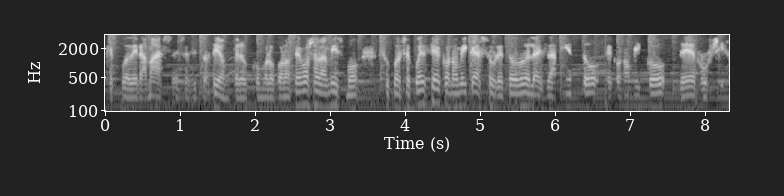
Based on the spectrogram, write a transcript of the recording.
que pueda ir a más esa situación, pero como lo conocemos ahora mismo, su consecuencia económica es sobre todo el aislamiento económico de Rusia.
